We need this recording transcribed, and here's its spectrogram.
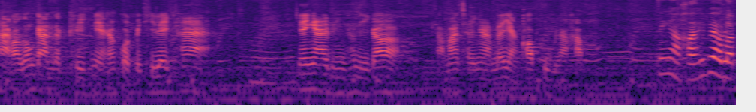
หากเราต้องการจะคลิกเนี่ยก็กดไปที่เลข5อืมง่ายๆเพียงเท่านี้ก็สามารถใช้งานได้อย่างครอบคลุมแล้วครับจริงเหรอคะพี่เบลแล้ว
